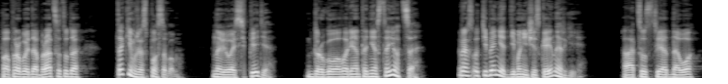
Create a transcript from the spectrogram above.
Попробуй добраться туда таким же способом. На велосипеде. Другого варианта не остается, раз у тебя нет демонической энергии. А отсутствие одного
